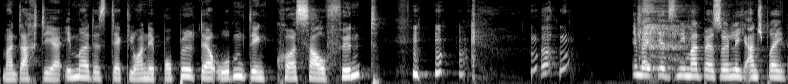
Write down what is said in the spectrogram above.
Man dachte ja immer, dass der kleine Boppel, der oben den Korsau findet. ich möchte jetzt niemand persönlich ansprechen,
